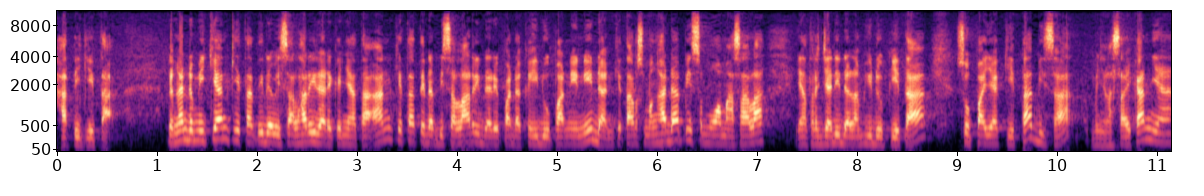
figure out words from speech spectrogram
hati kita. Dengan demikian kita tidak bisa lari dari kenyataan, kita tidak bisa lari daripada kehidupan ini dan kita harus menghadapi semua masalah yang terjadi dalam hidup kita supaya kita bisa menyelesaikannya.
